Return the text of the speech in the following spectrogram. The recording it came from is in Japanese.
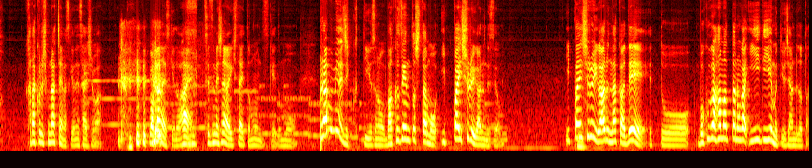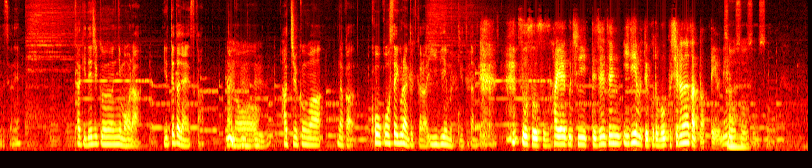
堅苦しくなっちゃいますけどね最初は わかんないですけど、はい、説明しながらいきたいと思うんですけれども。クラブミュージックっていうその漠然としたもういっぱい種類があるんですよ。いっぱい種類がある中で、えっと、僕がハマったのが EDM っていうジャンルだったんですよね。さっきデジ君にもほら言ってたじゃないですか。あの、うんうん八中君はなんか高校生ぐらいの時から EDM って言ってたみたいな うんそうそうそう。早い口に言って、全然 EDM っていうこと僕知らなかったっていうね。そうそうそうそう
